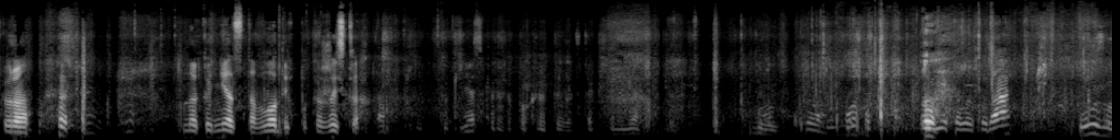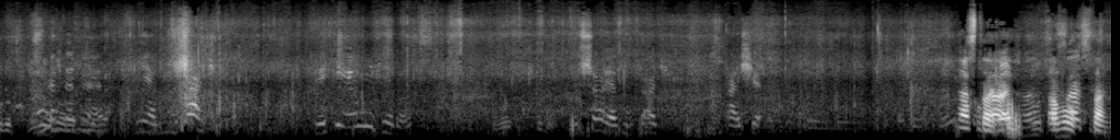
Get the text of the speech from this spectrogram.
Ура. Наконец-то, Владик, покажись-ка. Тут леска вже покрутилась, так що я. Поїхали куди? Ужгород. Ні, Мукачево. Який Ужгород? Ну що я з Мукачева? А, ще. Так, Стань. обережно. А ну, встань.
